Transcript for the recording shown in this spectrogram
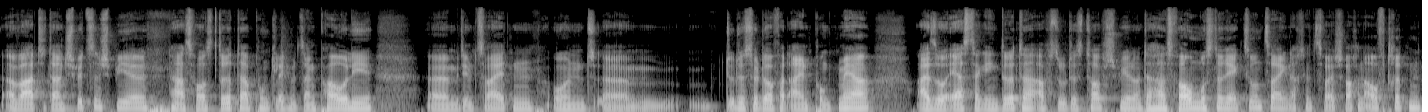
erwartet dann ein Spitzenspiel. HSV ist dritter, punktgleich mit St. Pauli, äh, mit dem zweiten. Und ähm, Düsseldorf hat einen Punkt mehr. Also erster gegen dritter, absolutes Topspiel. Und der HSV muss eine Reaktion zeigen nach den zwei schwachen Auftritten.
